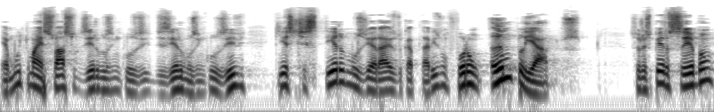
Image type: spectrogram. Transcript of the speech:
É muito mais fácil dizermos inclusive, dizermos, inclusive, que estes termos gerais do capitalismo foram ampliados. Os senhores percebam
